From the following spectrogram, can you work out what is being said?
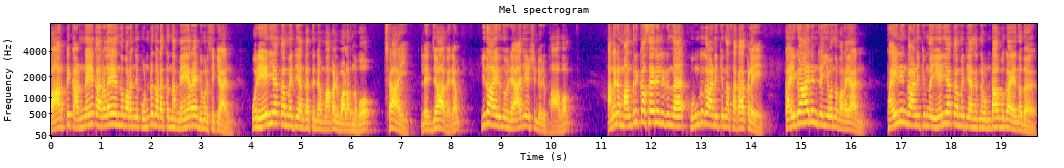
പാർട്ടി കണ്ണേ കരളേ എന്ന് പറഞ്ഞ് കൊണ്ടു നടക്കുന്ന മേയറെ വിമർശിക്കാൻ ഒരു ഏരിയ കമ്മിറ്റി അംഗത്തിന്റെ മകൾ വളർന്നുവോ ഛായ് ലജ്ജാകരം. ഇതായിരുന്നു രാജേഷിന്റെ ഒരു ഭാവം. അങ്ങനെ മന്ത്രി കസേരയിലിരുന്ന് ഹുങ്ക് കാണിക്കുന്ന സഖാക്കളെ കൈകാര്യം ചെയ്യുമെന്ന് പറയാൻ ധൈര്യം കാണിക്കുന്ന ഏരിയ കമ്മിറ്റി അംഗങ്ങൾ ഉണ്ടാവുക എന്നത്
